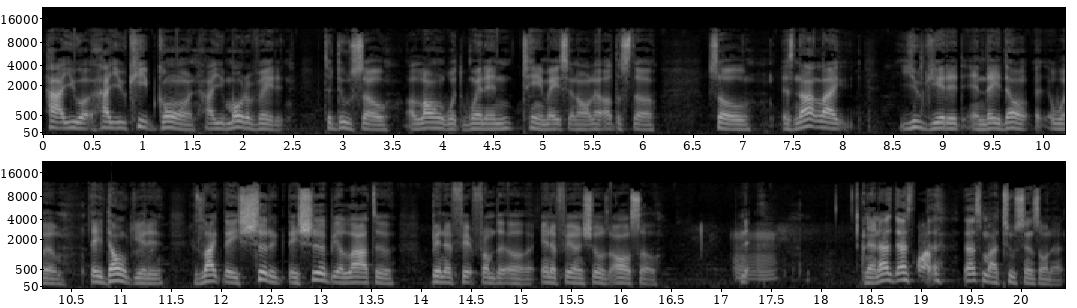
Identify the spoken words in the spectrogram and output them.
how you how you keep going, how you motivated to do so, along with winning teammates and all that other stuff. So it's not like you get it and they don't. Well, they don't get it. It's like they should they should be allowed to benefit from the uh, NFL insurance also. Mm-hmm. Now that's that's that's my two cents on that.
